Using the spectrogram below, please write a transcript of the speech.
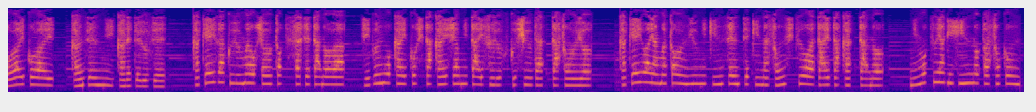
怖い怖い、完全に行かれてるぜ。家計が車を衝突させたのは、自分を解雇した会社に対する復讐だったそうよ。家計はヤマト運輸に金銭的な損失を与えたかったの。荷物や備品のパソコン、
